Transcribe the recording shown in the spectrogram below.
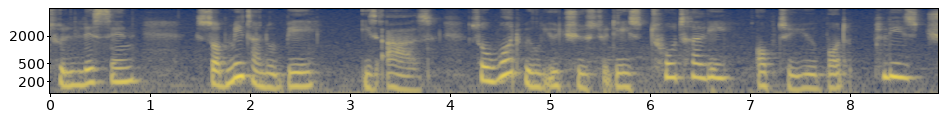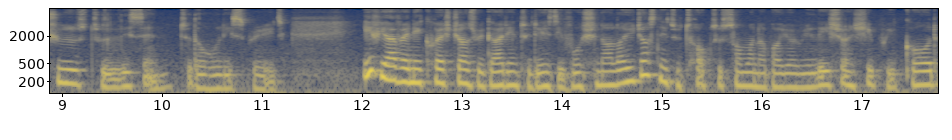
to listen, submit, and obey is ours. So, what will you choose today is totally up to you, but please choose to listen to the Holy Spirit. If you have any questions regarding today's devotional, or you just need to talk to someone about your relationship with God,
